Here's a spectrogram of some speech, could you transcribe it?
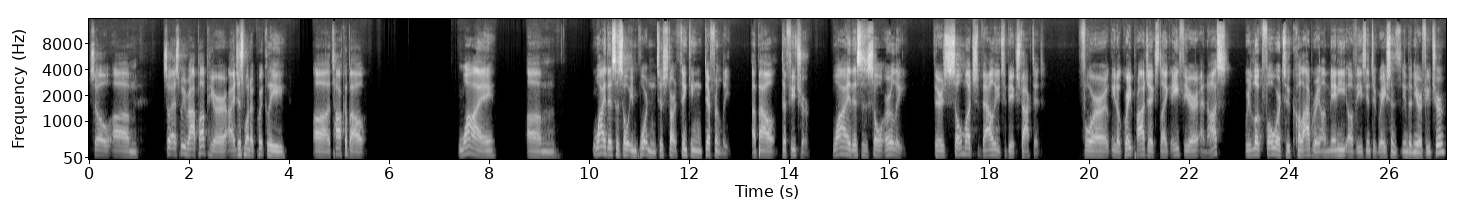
So, um, so as we wrap up here, I just want to quickly uh, talk about why um, why this is so important to start thinking differently about the future. Why this is so early. There's so much value to be extracted for you know great projects like Aethir and us. We look forward to collaborate on many of these integrations in the near future.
